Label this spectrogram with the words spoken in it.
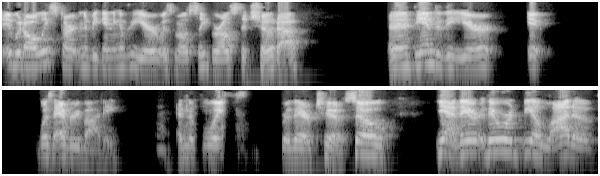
it would always start in the beginning of the year. It was mostly girls that showed up. And then at the end of the year, it was everybody. And the boys were there too. So yeah, there there would be a lot of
